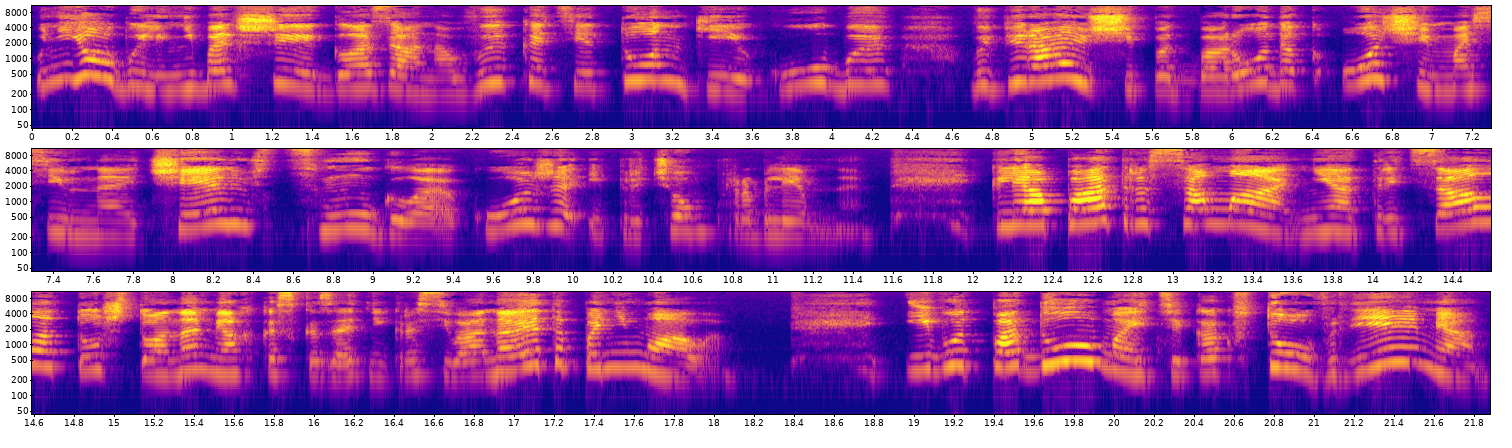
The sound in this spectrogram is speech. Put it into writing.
У нее были небольшие глаза на выкате, тонкие губы, выпирающий подбородок, очень массивная челюсть, смуглая кожа и причем проблемная. Клеопатра сама не отрицала то, что она, мягко сказать, некрасивая. Она это понимала. И вот подумайте, как в то время,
